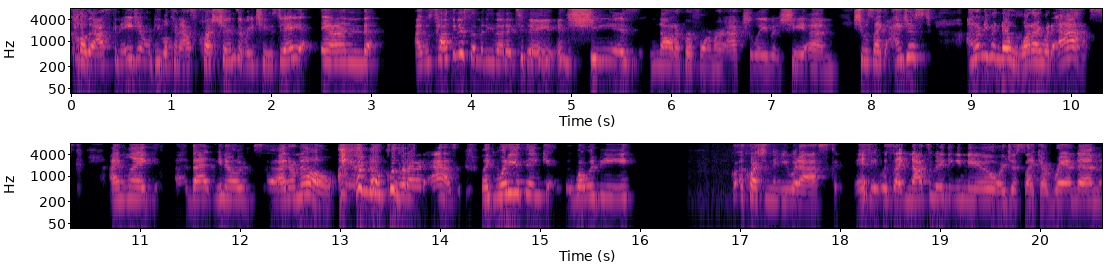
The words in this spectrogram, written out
called ask an agent where people can ask questions every tuesday. And i was talking to somebody about it today and she is not a performer actually but she um she was like i just i don't even know what i would ask. I'm like that you know i don't know. I have no clue what i would ask. Like what do you think what would be a question that you would ask if it was like not somebody that you knew or just like a random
